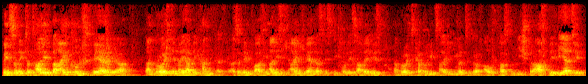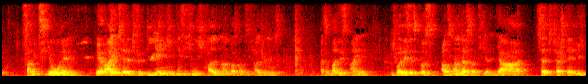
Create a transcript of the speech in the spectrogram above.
Wenn es so eine totale Übereinkunft wäre, ja, dann bräuchte man ja bekannt, also wenn quasi alle sich einig wären, dass das die tolle Sache ist, dann bräuchte es keine Polizei, die immer zu darauf aufpasst und die strafbewährte Sanktionen bereithält für diejenigen, die sich nicht halten, an was man sich halten muss. Also mal das eine. Ich wollte es jetzt bloß auseinandersortieren. Ja, selbstverständlich.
